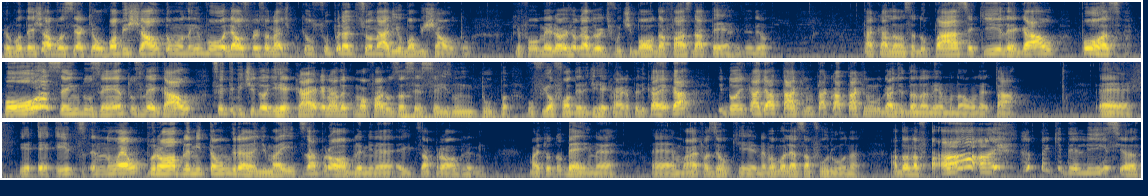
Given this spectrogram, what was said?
Eu vou deixar você aqui, ó. O Bob Charlton, eu nem vou olhar os personagens porque eu super adicionaria o Bob Charlton. Porque foi o melhor jogador de futebol da face da Terra, entendeu? Tá com a lança do passe aqui, legal. Porra, porra, 100, 200, legal. 122 de recarga, nada como a Faruza C6 não entupa o fiofó dele de recarga para ele carregar. E 2k de ataque. Não tá com ataque no lugar de dano Nemo, não, né? Tá. É, It's, não é um problema tão grande, mas it's a problem, né? It's a problem. Mas tudo bem, né? É, mas fazer o quê, né? Vamos olhar essa furuna. A dona... Ah, ai, ai, que delícia.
